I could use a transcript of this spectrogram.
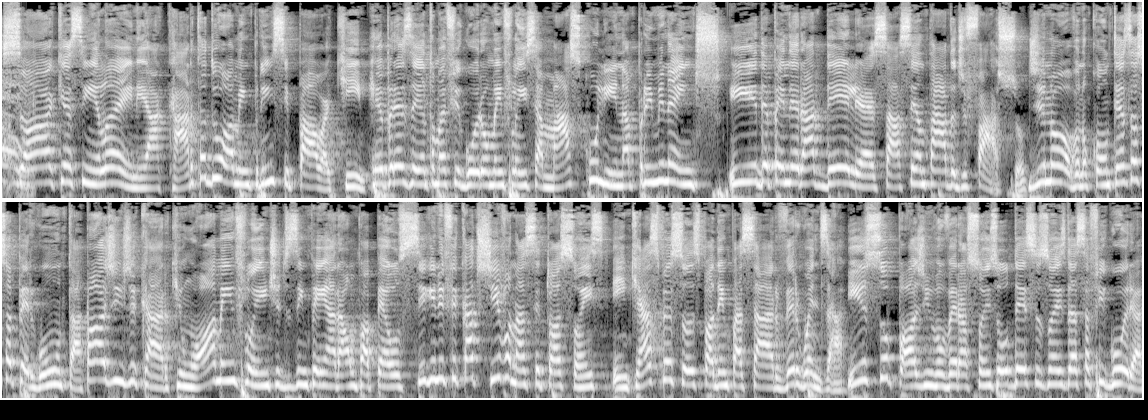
Só que assim, Elaine, a carta do homem principal aqui representa uma figura, uma influência masculina proeminente. E dependerá dele essa assentada de facho. De novo, no contexto da sua pergunta, pode indicar que um homem influente desempenhará um papel significativo nas situações em que as pessoas podem passar vergonha. Isso pode envolver ações ou decisões dessa figura,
